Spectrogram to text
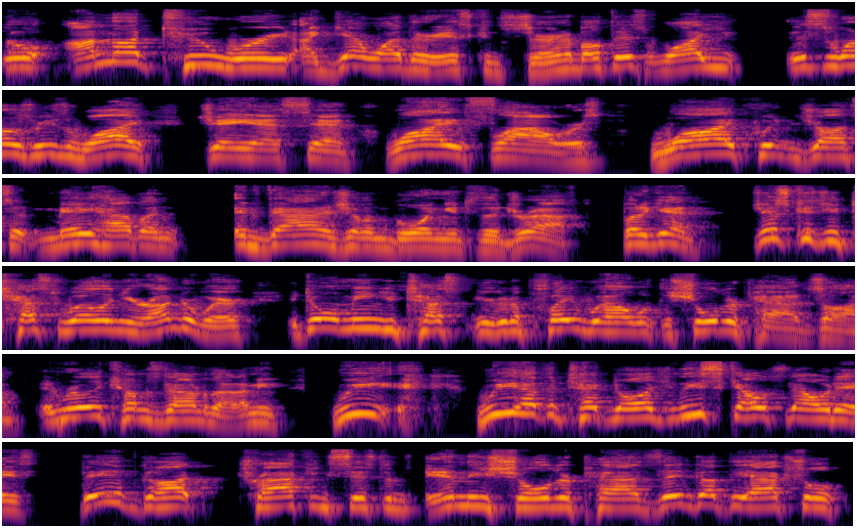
So I'm not too worried. I get why there is concern about this. Why you this is one of those reasons why JSN, why Flowers, why Quentin Johnston may have an advantage of him going into the draft. But again, just because you test well in your underwear, it don't mean you test you're going to play well with the shoulder pads on. It really comes down to that. I mean, we we have the technology. These scouts nowadays, they have got tracking systems in these shoulder pads. They've got the actual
